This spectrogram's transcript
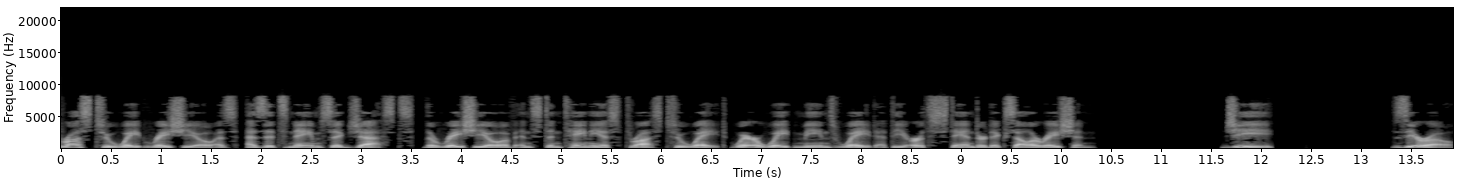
Thrust-to-weight ratio is, as its name suggests, the ratio of instantaneous thrust to weight where weight means weight at the Earth's standard acceleration. G 0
